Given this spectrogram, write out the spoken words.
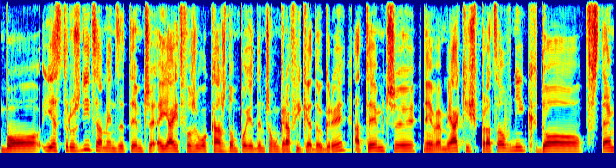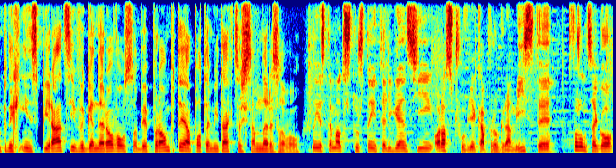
Bo jest różnica między tym, czy AI tworzyło każdą pojedynczą grafikę do gry, a tym, czy, nie wiem, jakiś pracownik do wstępnych inspiracji wygenerował sobie prompty, a potem i tak coś sam narysował. jest temat sztucznej inteligencji oraz człowieka programisty tworzącego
